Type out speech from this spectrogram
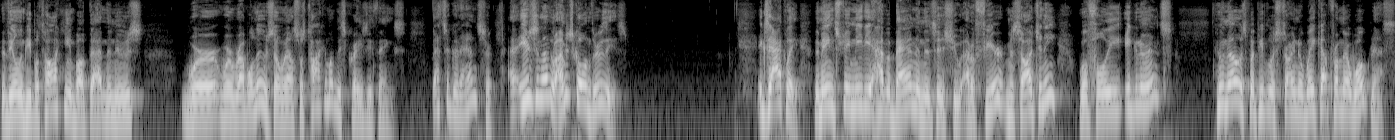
that the only people talking about that in the news were, were Rebel News. No one else was talking about these crazy things. That's a good answer. Here's another one. I'm just going through these. Exactly. The mainstream media have abandoned this issue out of fear, misogyny, willfully ignorance. Who knows? But people are starting to wake up from their wokeness.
